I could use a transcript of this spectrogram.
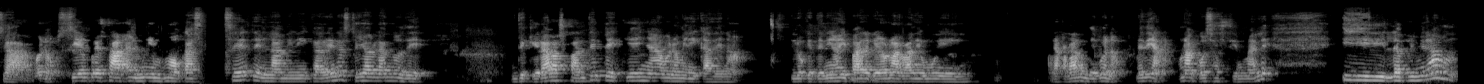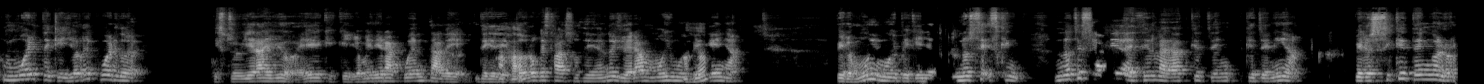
sea, bueno, siempre está el mismo cassette en la mini cadena. Estoy hablando de, que era bastante pequeña, bueno, mini cadena. Lo que tenía mi padre, que era una radio muy grande, bueno, mediana, una cosa así, ¿vale? Y la primera muerte que yo recuerdo que estuviera yo, ¿eh? que, yo me diera cuenta de, todo lo que estaba sucediendo, yo era muy, muy pequeña, pero muy, muy pequeña. No sé, es que no te sabía decir la edad que, que tenía, pero sí que tengo el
